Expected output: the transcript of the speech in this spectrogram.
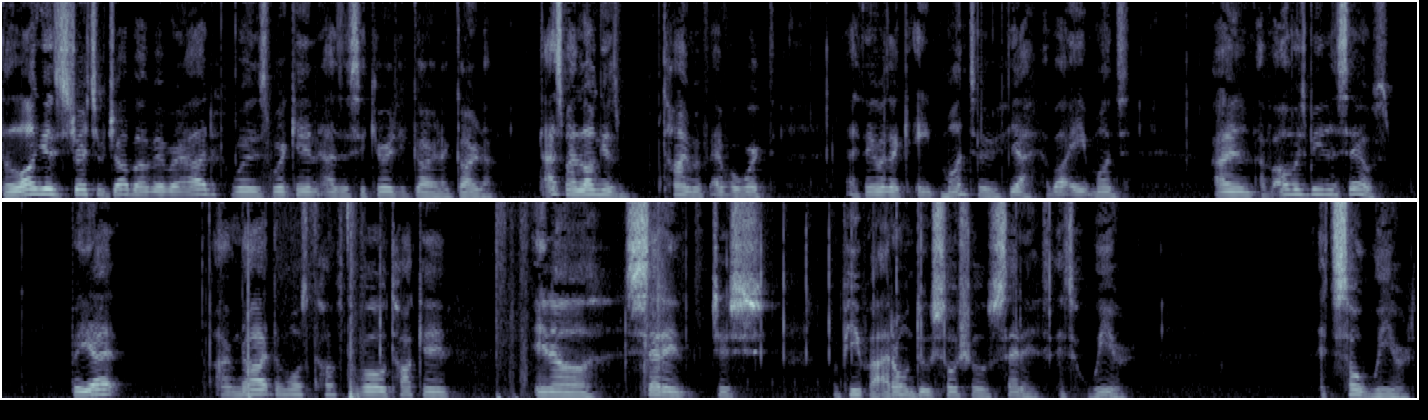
The longest stretch of job I've ever had was working as a security guard at Garda. That's my longest time I've ever worked. I think it was like eight months or yeah, about eight months. And I've always been in sales. But yet I'm not the most comfortable talking in a setting just with people. I don't do social settings. It's weird. It's so weird.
